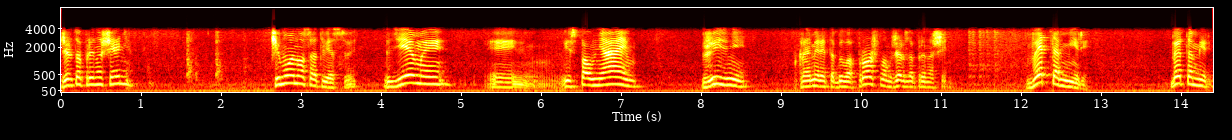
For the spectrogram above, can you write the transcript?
жертвоприношение. Чему оно соответствует? Где мы э, исполняем в жизни, по крайней мере, это было в прошлом, жертвоприношение. В этом мире. В этом мире.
